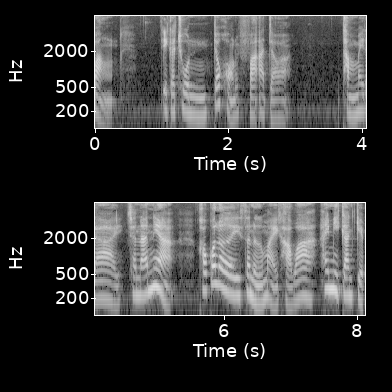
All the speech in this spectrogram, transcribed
ฝั่งเอกชนเจ้าของรถไฟฟ้าอาจจะทำไม่ได้ ฉะนั้นเนี่ยเขาก็เลยเสนอใหม่ค่ะว่า ให้มีการเก็บ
